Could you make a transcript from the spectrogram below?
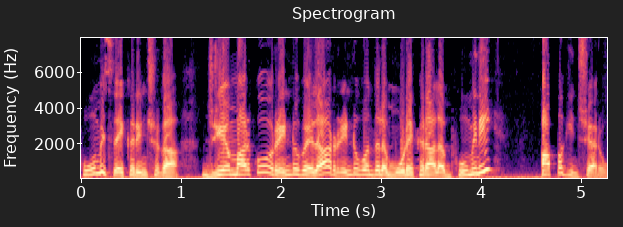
భూమి సేకరించగా జిఎంఆర్కు రెండు వేల రెండు వందల మూడు ఎకరాల భూమిని అప్పగించారు.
